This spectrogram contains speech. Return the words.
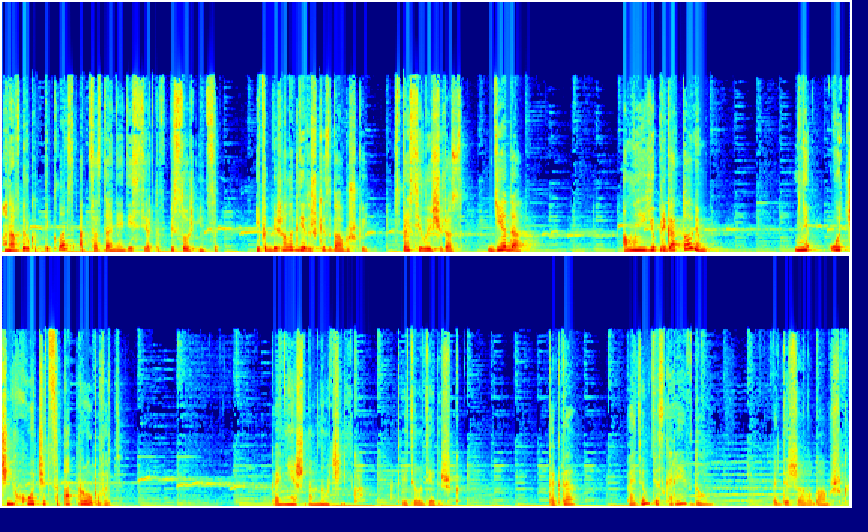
Она вдруг отвлеклась от создания десерта в песочнице – и подбежала к дедушке с бабушкой. Спросила еще раз, «Деда, а мы ее приготовим? Мне очень хочется попробовать». «Конечно, внученька», — ответил дедушка. «Тогда пойдемте скорее в дом», — поддержала бабушка.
